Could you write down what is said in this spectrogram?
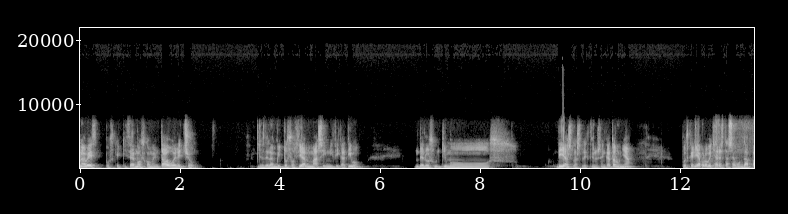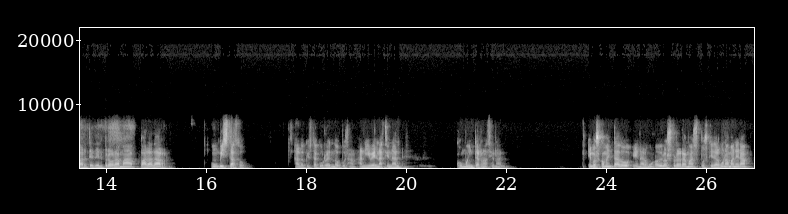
Una vez pues, que quizá hemos comentado el hecho desde el ámbito social más significativo de los últimos días, las elecciones en Cataluña, pues quería aprovechar esta segunda parte del programa para dar un vistazo a lo que está ocurriendo pues, a, nivel nacional como internacional. Hemos comentado en alguno de los programas pues, que de alguna manera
